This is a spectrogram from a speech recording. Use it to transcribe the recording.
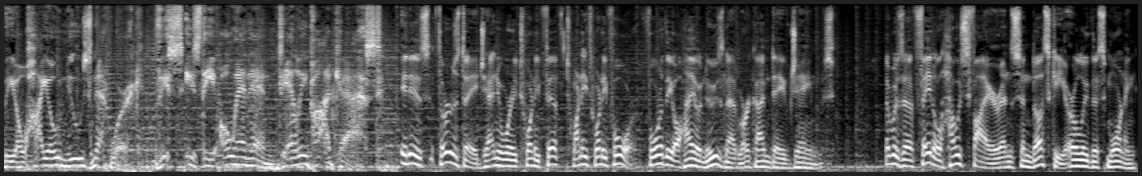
the Ohio News Network, this is the ONN Daily Podcast. It is Thursday, January 25th, 2024. For the Ohio News Network, I'm Dave James. There was a fatal house fire in Sandusky early this morning.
